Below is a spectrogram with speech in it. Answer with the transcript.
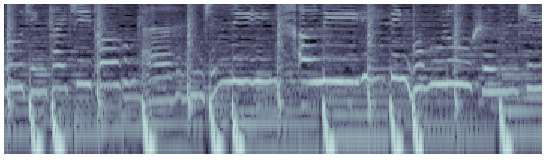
不禁抬起头看着你，而你并不露痕迹。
